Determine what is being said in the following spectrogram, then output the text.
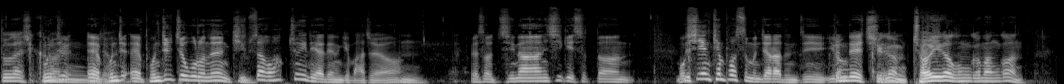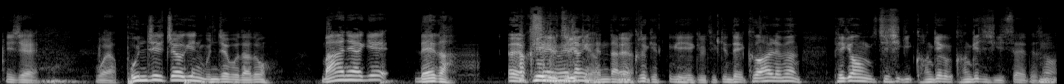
또다시 그런. 본질, 예, 본질, 예, 본질적으로는 기숙사가 확충이 돼야 되는 게 맞아요. 음. 그래서 지난 시기에 있었던 뭐 CN 캠퍼스 문제라든지 이런 근데 지금 네. 저희가 궁금한 건 이제 뭐야 본질적인 문제보다도 만약에 내가 네, 학생 얘기를 회장이 드릴게요. 된다면. 네, 그렇게 그 얘기를 드릴게요. 근데 그거 하려면 배경 지식이 관계 관계 지식이 있어야 돼서 음.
